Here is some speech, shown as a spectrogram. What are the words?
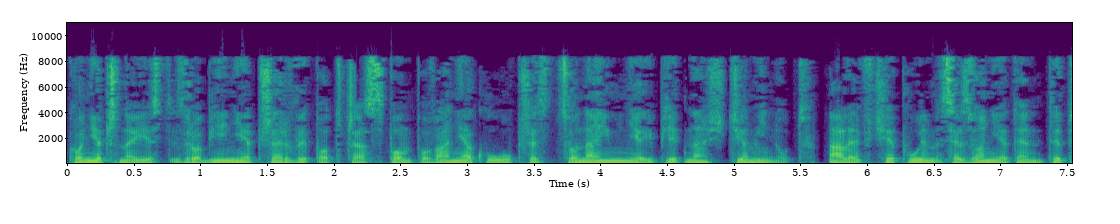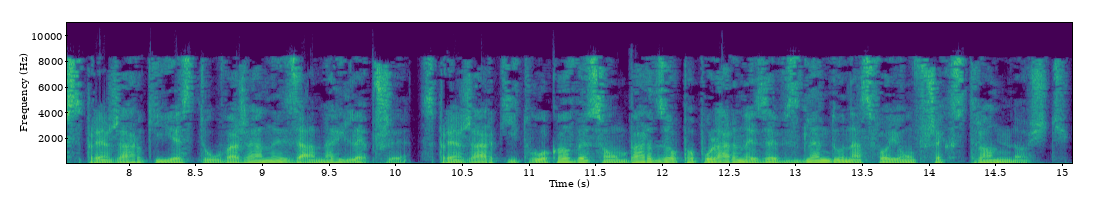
Konieczne jest zrobienie przerwy podczas pompowania kół przez co najmniej 15 minut. Ale w ciepłym sezonie ten typ sprężarki jest uważany za najlepszy. Sprężarki tłokowe są bardzo popularne ze względu na swoją wszechstronność,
